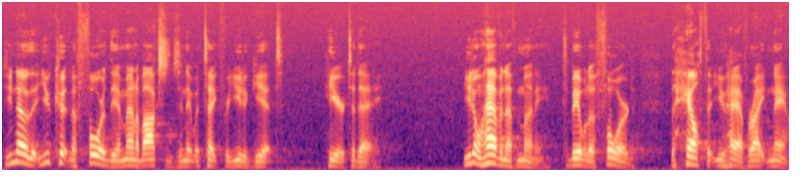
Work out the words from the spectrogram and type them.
Do you know that you couldn't afford the amount of oxygen it would take for you to get here today? You don't have enough money to be able to afford the health that you have right now.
